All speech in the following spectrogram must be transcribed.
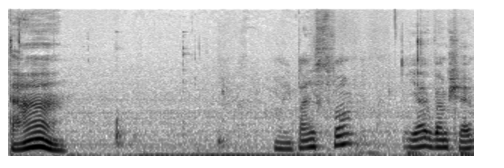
Tak. Moi Państwo, jak Wam się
